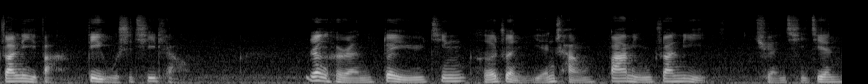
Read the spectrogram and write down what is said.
专利法第五十七条，任何人对于经核准延长发明专利权期间，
